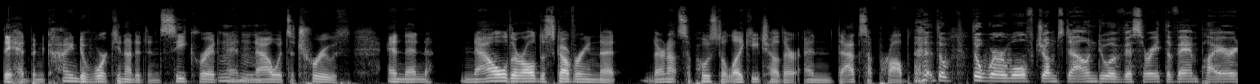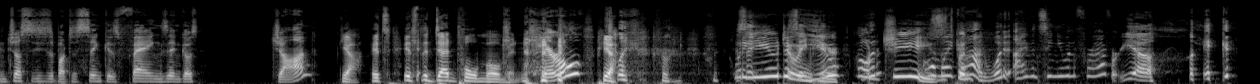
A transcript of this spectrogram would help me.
they had been kind of working on it in secret, and now it's a truth. And then now they're all discovering that they're not supposed to like each other, and that's a problem. the the werewolf jumps down to eviscerate the vampire, and just as he's about to sink his fangs in, goes, "John, yeah, it's it's the Deadpool moment. Carol, yeah. Like, what are it- you doing you? here? Oh, jeez. Oh my been- god! What? I haven't seen you in forever. Yeah. like,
